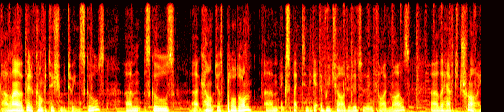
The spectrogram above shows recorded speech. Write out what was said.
allow a bit of competition between schools. Um, schools uh, can't just plod on um, expecting to get every child who lives within five miles. Uh, they have to try.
